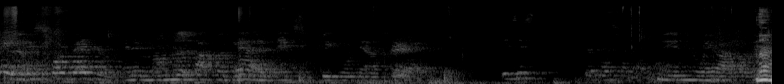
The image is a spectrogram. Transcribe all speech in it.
Hey, there's four bedroom, and then mom and papa get the next big one downstairs. This is the best one. Man, your way out. No, no, you're good. She said that I can decorate right here, because that's our living room. No, because it was like Pantry. make it as another room. No, Think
